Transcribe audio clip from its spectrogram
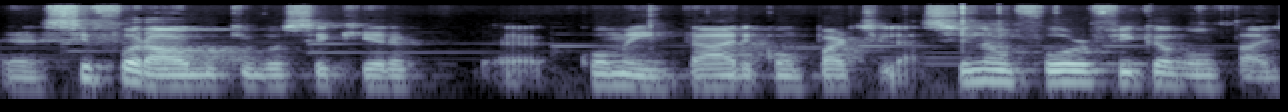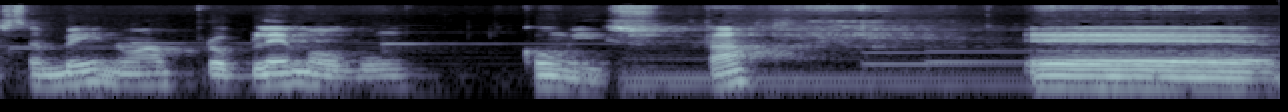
É, se for algo que você queira é, comentar e compartilhar. Se não for, fique à vontade também, não há problema algum com isso, tá? É...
